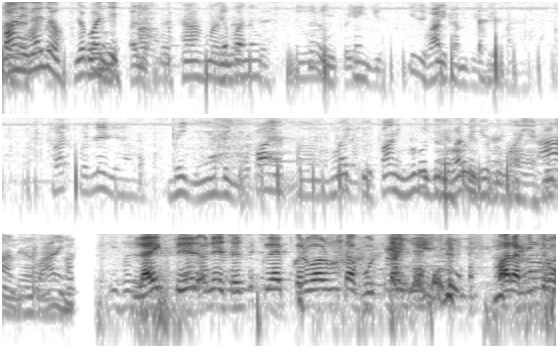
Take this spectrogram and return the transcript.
પાણી દેજો જપાજી લાઈક શેર અને સબસ્ક્રાઇબ કરવાનું તા ભૂલતા જ નહીં. મારા મિત્રો.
